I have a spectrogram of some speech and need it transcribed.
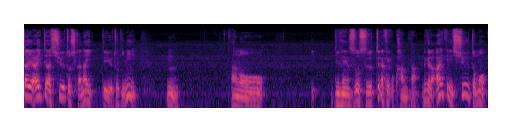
対相手はシュートしかないっていう時にうん。あのー、ディフェンスをするっていうのは結構簡単。だけど相手にシュートも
